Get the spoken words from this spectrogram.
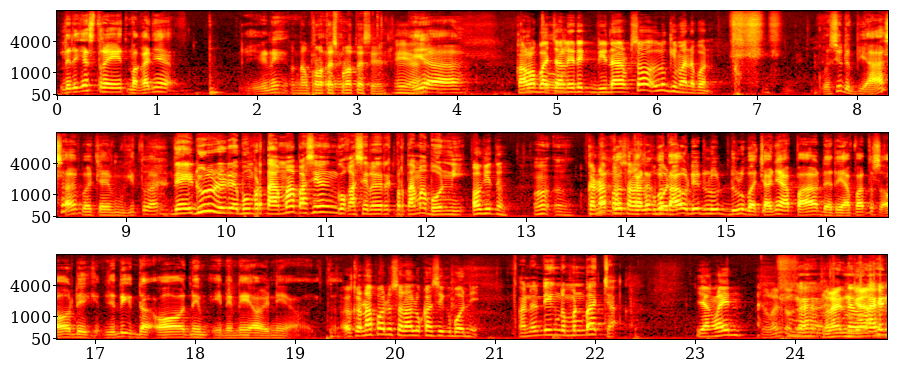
liriknya straight makanya ini Tentang protes-protes ya. Iya. iya Kalau Gitu. baca lirik di Dark Soul lu gimana, Bon? Gue sih udah biasa baca yang begituan Dari dulu dari album pertama pasti yang gue kasih lirik pertama Boni. Oh gitu. Heeh. Kenapa gua- selalu karena gue tahu dia dulu dulu bacanya apa dari apa terus oh dia jadi oh ini ini nih oh ini oh, gitu. Eh, Kenapa lu selalu kasih ke Boni? Karena dia yang demen baca. Yang lain? Yang lain. Enggak. Yang lain Yang enggak. lain.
